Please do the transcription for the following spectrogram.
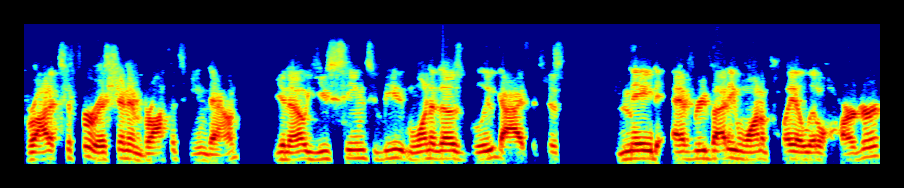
brought it to fruition and brought the team down. You know, you seem to be one of those blue guys that just made everybody want to play a little harder,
